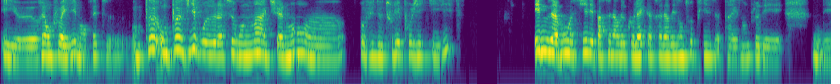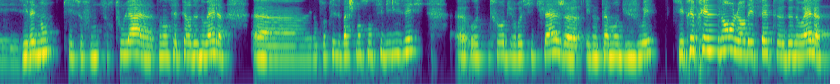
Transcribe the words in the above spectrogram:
et réemployer, mais en fait, on peut vivre de la seconde main actuellement au vu de tous les projets qui existent. Et nous avons aussi des partenaires de collecte à travers des entreprises, par exemple des, événements qui se font surtout là, pendant cette période de Noël, euh, des entreprises vachement sensibilisées euh, autour du recyclage et notamment du jouet, qui est très présent lors des fêtes de Noël.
